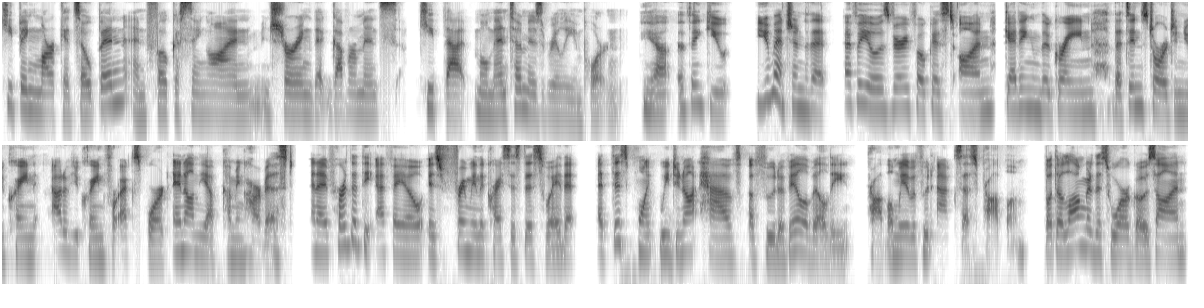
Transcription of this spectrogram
keeping markets open and focusing on ensuring that governments keep that momentum is really important. Yeah, uh, thank you. You mentioned that FAO is very focused on getting the grain that's in storage in Ukraine out of Ukraine for export and on the upcoming harvest. And I've heard that the FAO is framing the crisis this way that at this point, we do not have a food availability problem, we have a food access problem. But the longer this war goes on,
